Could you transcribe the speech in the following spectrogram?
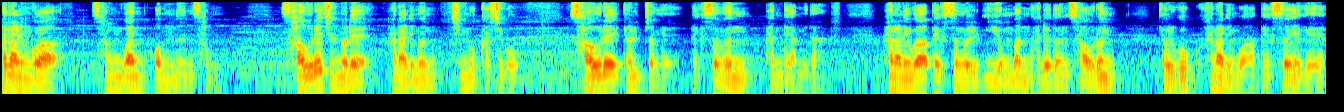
하나님과 상관없는 삶. 사울의 질문에 하나님은 침묵하시고 사울의 결정에 백성은 반대합니다. 하나님과 백성을 이용만 하려던 사울은 결국 하나님과 백성에게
